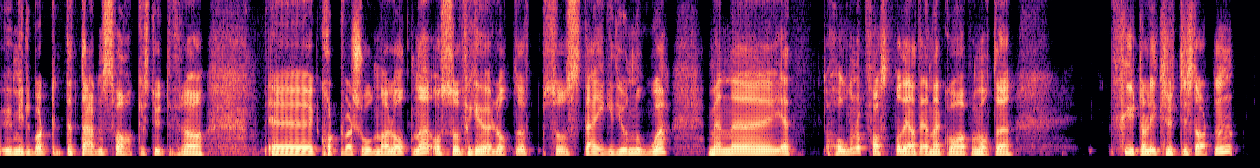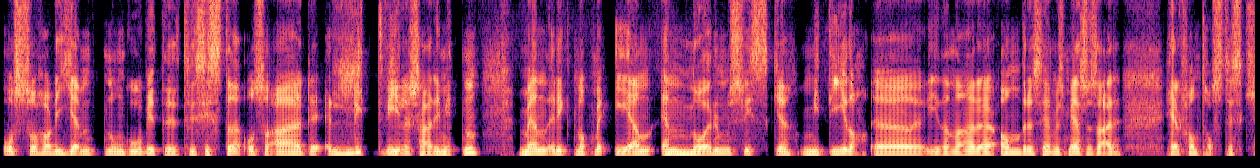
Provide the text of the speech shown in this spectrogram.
umiddelbart dette er den svakeste ute fra kortversjonen av låtene, og så fikk jeg høre låtene, så steig det jo noe. Men jeg holder nok fast på det at NRK har på en måte fyrt av litt krutt i starten, og så har de gjemt noen godbiter til siste, og så er det litt hvileskjær i midten, men riktignok med én en enorm sviske midt i, da, eh, i denne andre semis, som jeg syns er helt fantastisk.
